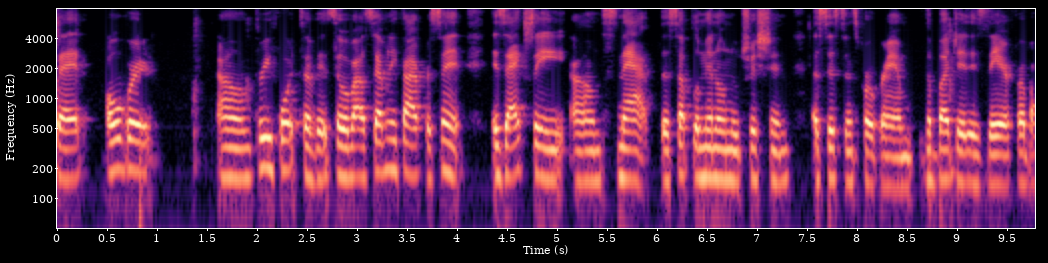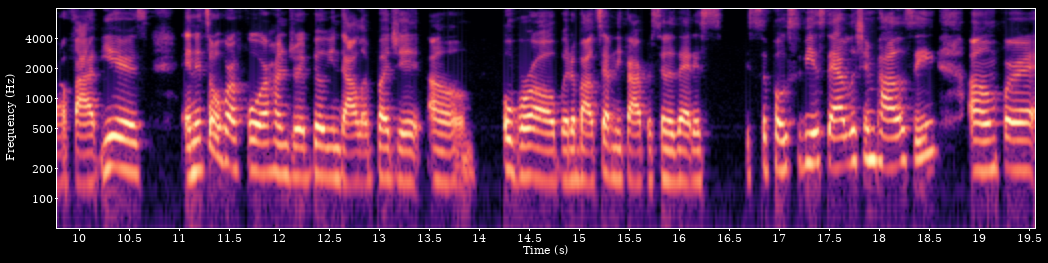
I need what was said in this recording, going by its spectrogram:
that over um, three fourths of it, so about 75%, is actually um, SNAP, the Supplemental Nutrition Assistance Program. The budget is there for about five years, and it's over a $400 billion budget um, overall, but about 75% of that is supposed to be established in policy um, for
